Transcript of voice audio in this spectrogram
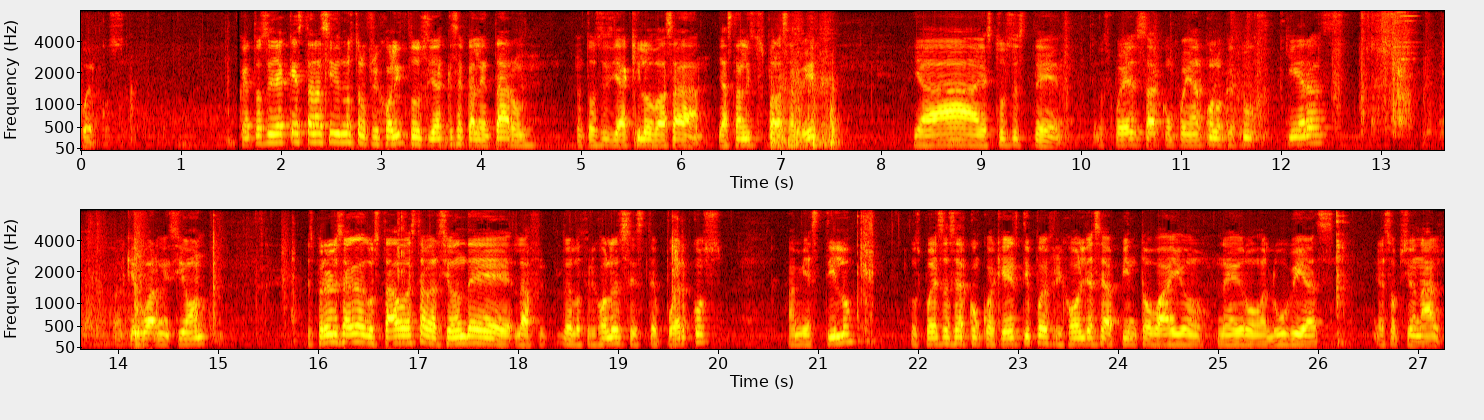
puercos. Entonces ya que están así nuestros frijolitos ya que se calentaron entonces ya aquí los vas a ya están listos para servir. Ya estos este los puedes acompañar con lo que tú quieras. Cualquier guarnición Espero les haya gustado esta versión de, los frijoles este, puercos a mi estilo. Los puedes hacer con cualquier tipo de frijol, ya sea pinto, bayo, negro, alubias, es opcional.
